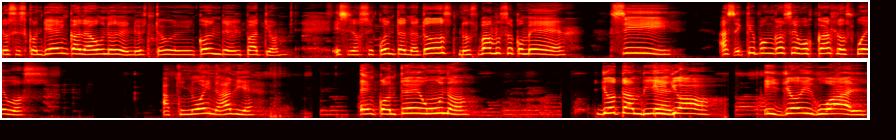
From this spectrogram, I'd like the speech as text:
Los escondí en cada uno de nuestro rincón del patio. Y si los encuentran a todos, nos vamos a comer. Sí. Así que póngase a buscar los huevos. Aquí no hay nadie. Encontré uno. Yo también. Y yo. Y yo igual.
